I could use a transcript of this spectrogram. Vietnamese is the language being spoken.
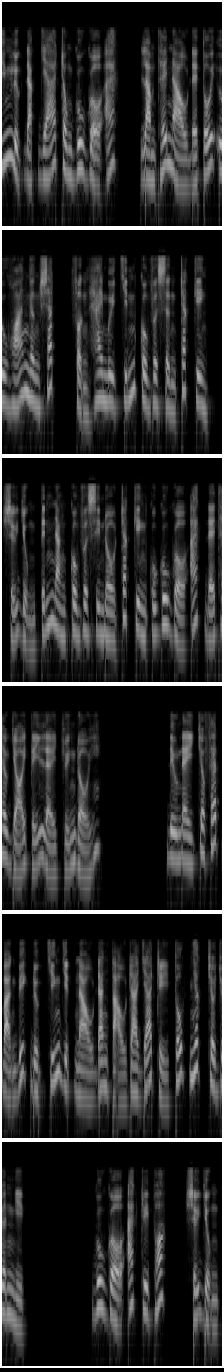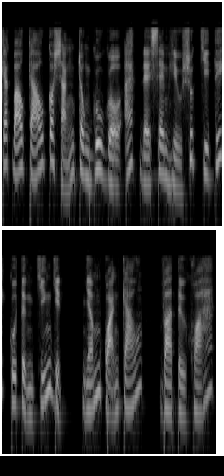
Chiến lược đặt giá trong Google Ads, làm thế nào để tối ưu hóa ngân sách? Phần 29 Conversion Tracking Sử dụng tính năng Conversino Tracking của Google Ads để theo dõi tỷ lệ chuyển đổi. Điều này cho phép bạn biết được chiến dịch nào đang tạo ra giá trị tốt nhất cho doanh nghiệp. Google Ads Report Sử dụng các báo cáo có sẵn trong Google Ads để xem hiệu suất chi tiết của từng chiến dịch, nhóm quảng cáo và từ khóa.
